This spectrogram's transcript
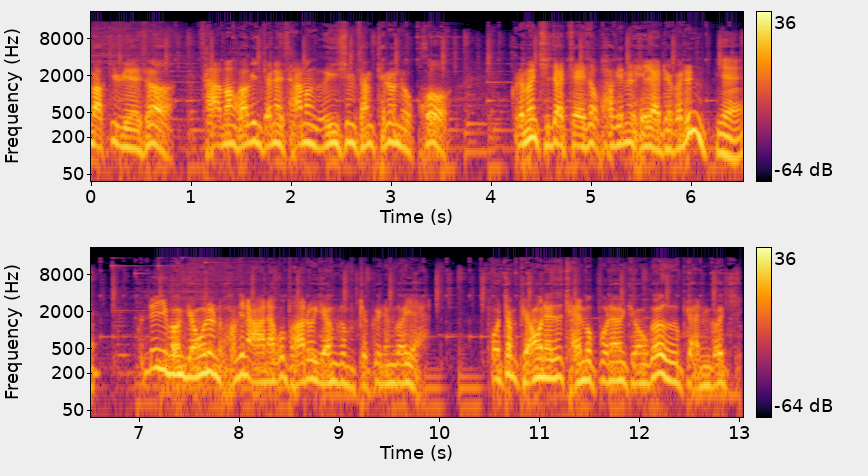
막기 위해서 사망 확인 전에 사망 의심 상태로 놓고 그러면 지자체에서 확인을 해야 되거든. 예. 근데 이번 경우는 확인 안 하고 바로 연금부터 끄는 거야. 보통 병원에서 잘못 보내는 경우가 없다는 거지.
